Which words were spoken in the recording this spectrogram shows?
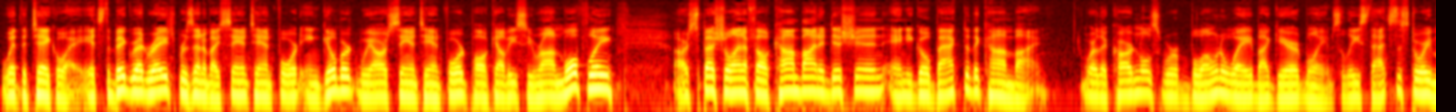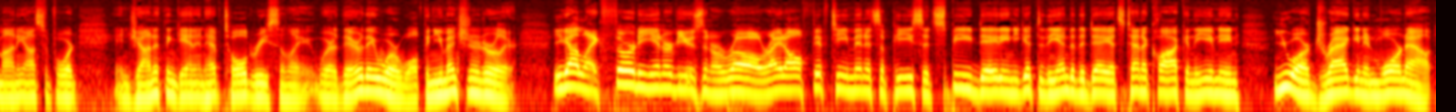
with the takeaway. It's the Big Red Rage presented by Santan Ford in Gilbert. We are Santan Ford, Paul Calvisi, Ron Wolfley our special NFL Combine edition, and you go back to the Combine where the Cardinals were blown away by Garrett Williams. At least that's the story Monty Ford and Jonathan Gannon have told recently, where there they were, Wolf, and you mentioned it earlier. You got like 30 interviews in a row, right? All 15 minutes apiece. It's speed dating. You get to the end of the day, it's 10 o'clock in the evening. You are dragging and worn out.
